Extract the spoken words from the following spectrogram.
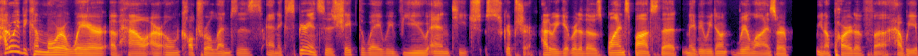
how do we become more aware of how our own cultural lenses and experiences shape the way we view and teach scripture how do we get rid of those blind spots that maybe we don't realize are you know part of uh, how we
